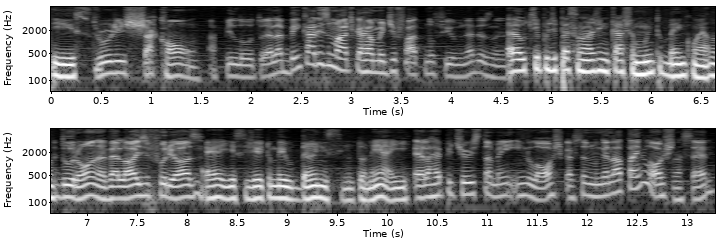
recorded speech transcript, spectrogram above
Isso. Trudy Chacon, a piloto. Ela é bem carismática realmente de fato no filme, né, Deus Lendo? É o tipo de personagem que encaixa muito bem com ela. Durona, veloz e furiosa. É, e esse jeito meio dane-se, não tô nem aí. Ela repetiu isso também em Lost, cara. Se eu não me engano, ela tá em Lost na série.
